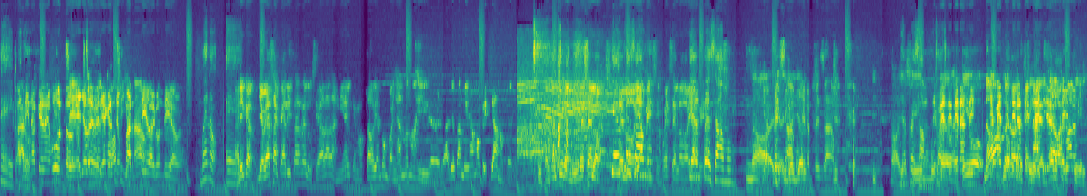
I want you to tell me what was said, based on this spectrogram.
Sí, Claro. Así no queden juntos. Sí, Ellos deberían hacer un partido algún día. Bueno, eh, Marica, yo voy a sacar ahorita a relucir a Daniel, que no está hoy acompañándonos, y de verdad yo también amo a Cristiano, pero si toca el tiro libre se lo, Ya se lo doy a empezamos. Messi, pues se lo doy ya a Messi. empezamos. No, ya yo, yo, empezamos, yo, ya empezamos. no, Ya yo soy empezamos, un No, pero el perfil, el perfil.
